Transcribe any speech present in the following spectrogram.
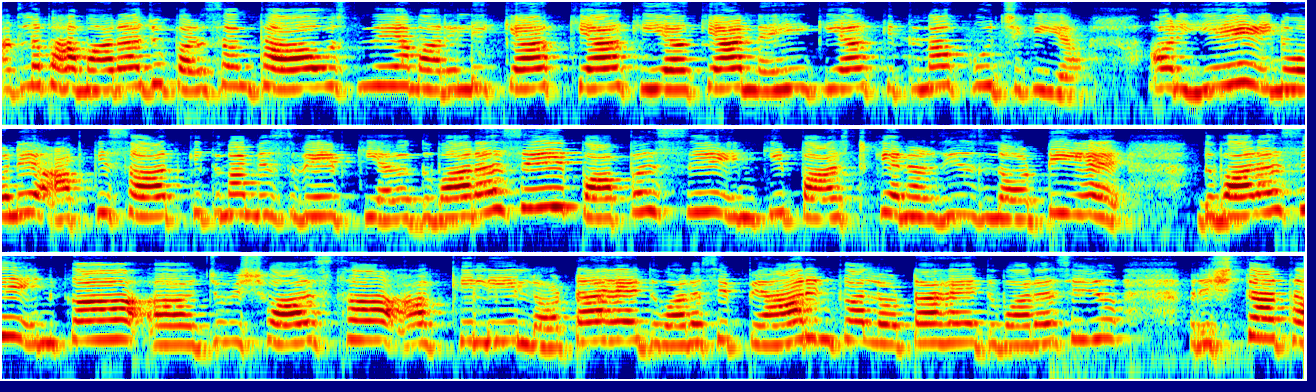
मतलब हमारा जो पर्सन था, उसने हमारे लिए क्या क्या किया, क्या नहीं किया, कितना कुछ किया। और ये इन्होंने आपके साथ कितना मिसवेव किया। तो दोबारा से वापस से इनकी पास्ट की एनर्जीज लौटी है। दोबारा से इनका जो विश्वास था आपके लिए लौटा लौटा है, दोबारा से प्यार इनका लौटा है, दोबारा से जो रिश्ता था,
